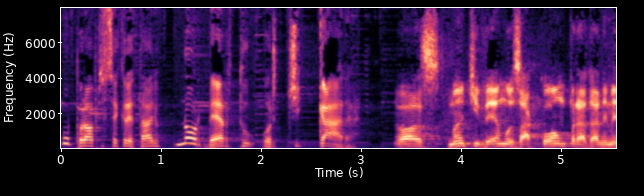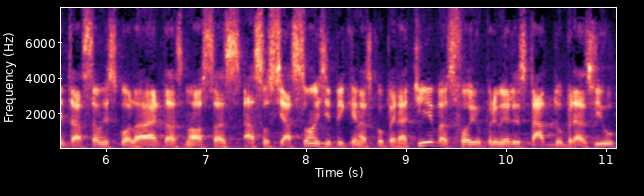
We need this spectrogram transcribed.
o próprio secretário Norberto Orticara. Nós mantivemos a compra da alimentação escolar das nossas associações e pequenas cooperativas. Foi o primeiro estado do Brasil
